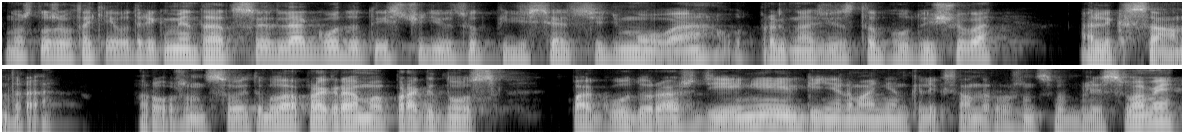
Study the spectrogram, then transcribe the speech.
Ну что же, вот такие вот рекомендации для года 1957 от прогнозиста будущего Александра Роженцева. Это была программа «Прогноз по году рождения». Евгений Романенко, Александр Роженцев были с вами.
